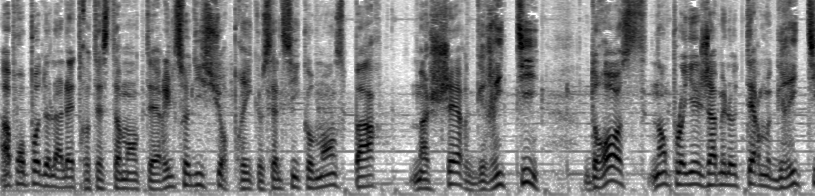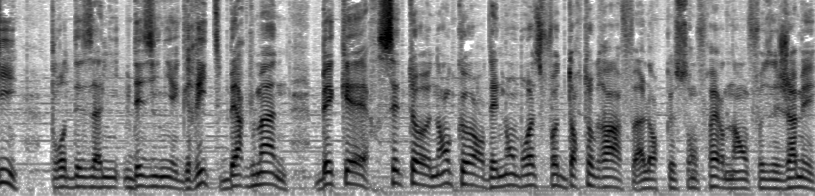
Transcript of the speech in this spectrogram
À propos de la lettre testamentaire, il se dit surpris que celle-ci commence par ma chère Gritty. Drost n'employait jamais le terme Gritty pour Grit, Bergman, Becker, s'étonne encore des nombreuses fautes d'orthographe alors que son frère n'en faisait jamais.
